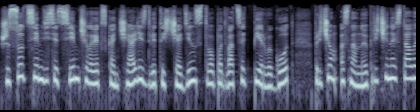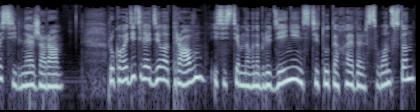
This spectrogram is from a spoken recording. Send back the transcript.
677 человек скончались с 2011 по 2021 год, причем основной причиной стала сильная жара. Руководитель отдела травм и системного наблюдения Института Хедер Свонстон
